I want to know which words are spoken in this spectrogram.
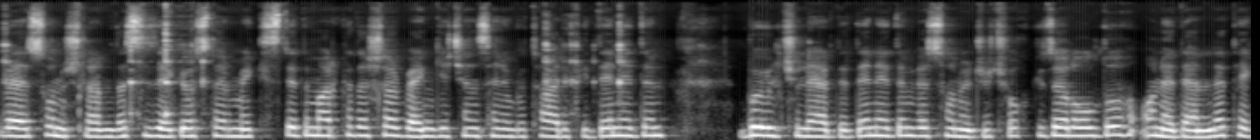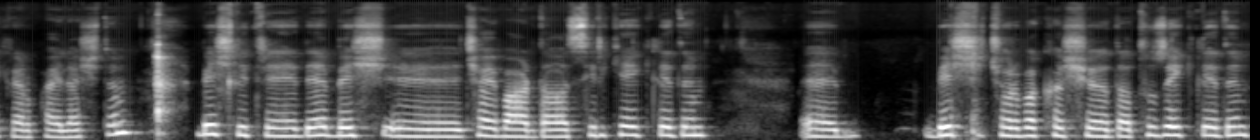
ve sonuçlarını da size göstermek istedim arkadaşlar. Ben geçen sene bu tarifi denedim. Bu ölçülerde denedim ve sonucu çok güzel oldu. O nedenle tekrar paylaştım. 5 litreye de 5 e, çay bardağı sirke ekledim. 5 e, çorba kaşığı da tuz ekledim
